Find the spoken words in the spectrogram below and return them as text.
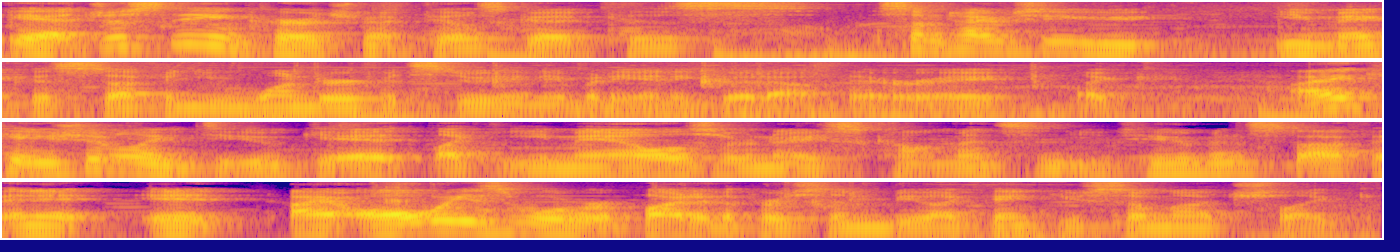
yeah, just the encouragement feels good because sometimes you you make this stuff and you wonder if it's doing anybody any good out there, right? Like I occasionally do get like emails or nice comments in YouTube and stuff, and it it I always will reply to the person and be like, "Thank you so much, like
